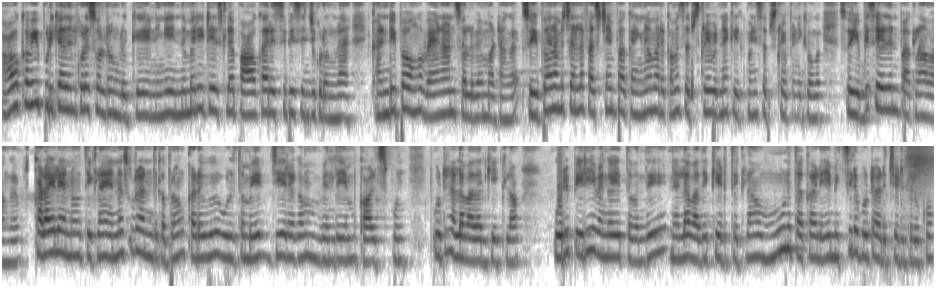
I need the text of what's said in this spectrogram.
பாவக்காவே பிடிக்காதுன்னு கூட சொல்கிறவங்களுக்கு நீங்கள் இந்த மாதிரி டேஸ்ட்டில் பாவக்காய் ரெசிபி செஞ்சு கொடுங்களேன். கண்டிப்பாக அவங்க வேணான்னு சொல்லவே மாட்டாங்க. ஸோ இப்போ நம்ம சேனலில் ஃபஸ்ட் டைம் பார்க்குறீங்கன்னா மறக்காமல் சப்ஸ்கிரைப் பண்ணால் கிளிக் பண்ணி சப்ஸ்கிரைப் பண்ணிக்கோங்க. ஸோ எப்படி செய்யுதுன்னு பார்க்கலாம் வாங்க. கடாயில் எண்ணெய் ஊற்றிக்கலாம் எண்ணெய் சூடானதுக்கப்புறம் கடுகு உளுத்தம்பயிர் ஜீரகம் வெந்தயம் கால் ஸ்பூன் போட்டு நல்லா வதக்கிக்கலாம். ஒரு பெரிய வெங்காயத்தை வந்து நல்லா வதக்கி எடுத்துக்கலாம். மூணு தக்காளியை மிக்சியில் போட்டு அடித்து எடுத்துருக்கோம்.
